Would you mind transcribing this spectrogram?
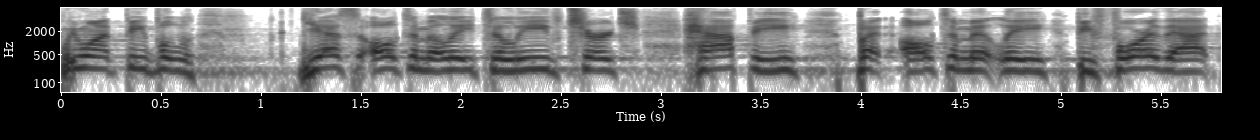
We want people, yes, ultimately to leave church happy, but ultimately before that,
